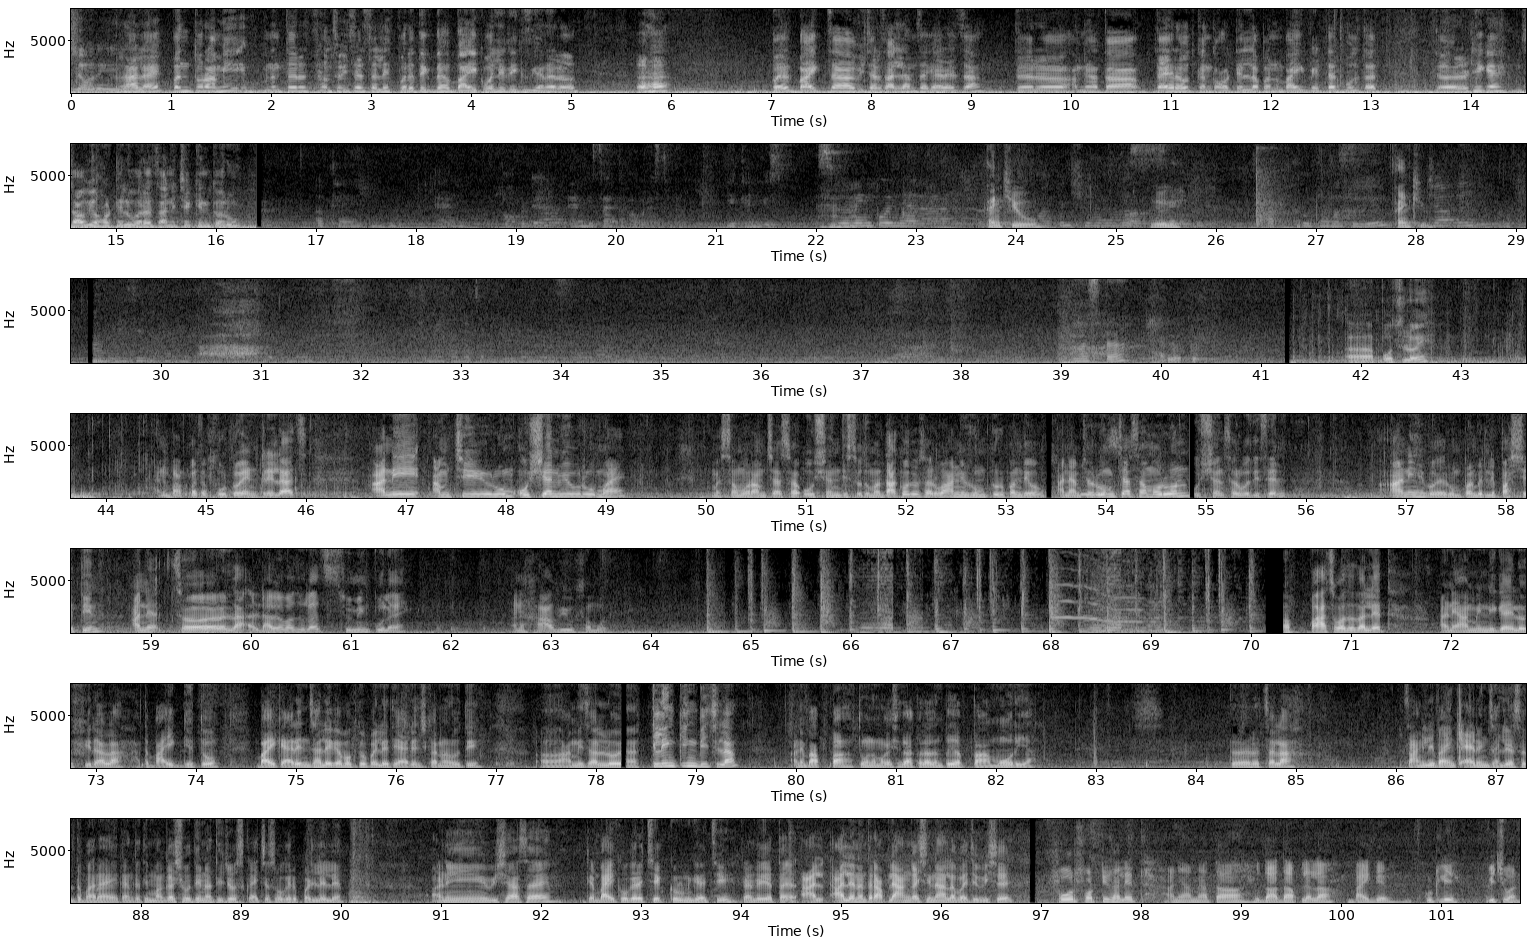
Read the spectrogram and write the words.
Sorry. राहिलाय. पण तो आम्ही नंतर आमचा विचार चाललाय. परत एकदा बाईकवाली रिक्स घेणार आहोत. परत बाईकचा विचार चालला आमचा घ्यायचा. तर आम्ही आता तयार आहोत कारण का हॉटेलला पण बाईक भेटतात बोलतात. तर ठीक आहे जाऊया हॉटेलवरच आणि चेक इन करू. Thank you Yogi thank you मस्त. पोचलोय. आणि बाप्पाचा फोटो एंट्रीलाच आणि आमची रूम ओशन व्ह्यू रूम आहे. मग समोर आमच्या असं ओशन दिसतो. तुम्हाला दाखवतो सर्व आणि रूम टूर पण देऊ. आणि आमच्या रूमच्या समोरून ओशन सर्व दिसेल. आणि हे बघा रूम पण भेटली पाचशे तीन. आणि डाव्या बाजूलाच स्विमिंग पूल आहे. आणि हा व्ह्यू समोर. पाच वाजत आलेत आणि आम्ही निघायलो फिरायला. आता बाईक घेतो. बाईक अरेंज झाले का बघतो पहिले ती अरेंज करणार होती. आम्ही चाललो क्लिंकिंग बीचला आणि बाप्पा तुम्हाला मग अशी दाखवला गणपती बाप्पा मोरया. तर चला चांगली बाईक अरेंज झाली असेल तर बरं आहे कारण का ती मगाशी होती ना तिच्यावर स्क्रॅचेस वगैरे पडलेले. आणि विषय असा आहे की बाईक वगैरे चेक करून घ्यायची कारण का येता आल आल्यानंतर आपल्या अंगाशी नाही आला पाहिजे विषय. फोर फॉर्टी झालेत आणि आम्ही आता दादा आपल्याला बाईक दे कुठली? Which one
